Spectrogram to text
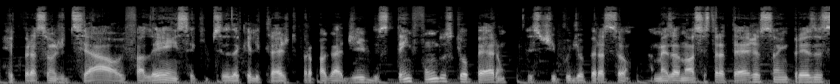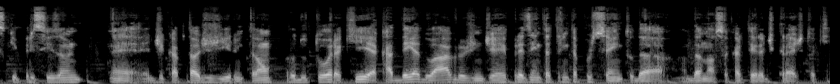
recuperação judicial e falência, que precisa daquele crédito para pagar dívidas, tem fundos que operam esse tipo de operação. Mas a nossa estratégia são empresas que precisam é, de capital de giro. Então, produtor aqui, a cadeia do agro hoje em dia representa 30% da, da nossa carteira de crédito aqui.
